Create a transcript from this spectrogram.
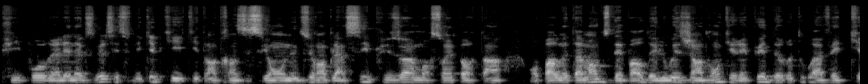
Puis pour Lennoxville, c'est une équipe qui, qui, est en transition. On a dû remplacer plusieurs morceaux importants. On parle notamment du départ de Louis Gendron qui aurait pu être de retour avec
